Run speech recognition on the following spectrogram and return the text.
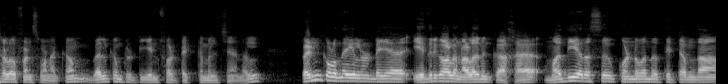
ஹலோ ஃப்ரெண்ட்ஸ் வணக்கம். Welcome to TN for tech Tamil channel பெண் குழந்தைகளுடைய எதிர்கால நலனுக்காக மத்திய அரசு கொண்டு வந்த திட்டம் தான்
